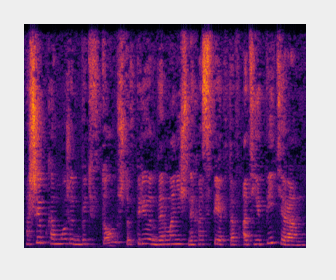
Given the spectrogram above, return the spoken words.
Ошибка может быть в том, что в период гармоничных аспектов от Юпитера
